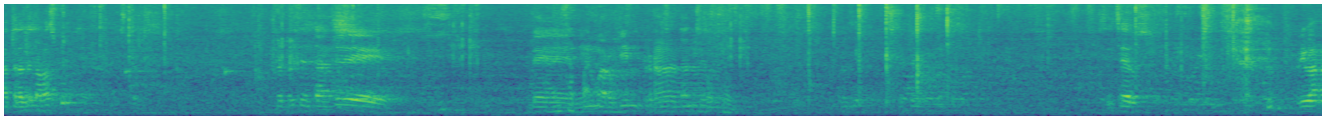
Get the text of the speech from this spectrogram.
Atrás de la báscula. Representante de. de Nino Marroquín, representante. Sinceros. Arriba.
